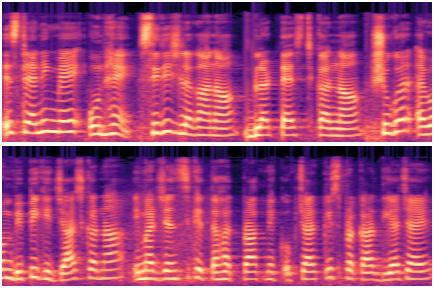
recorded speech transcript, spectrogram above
इस ट्रेनिंग में उन्हें सीरीज़ लगाना ब्लड टेस्ट करना शुगर एवं बीपी की जाँच करना इमरजेंसी के तहत प्राथमिक उपचार किस प्रकार दिया जाए,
